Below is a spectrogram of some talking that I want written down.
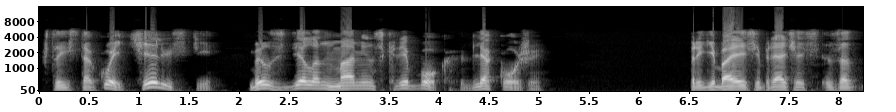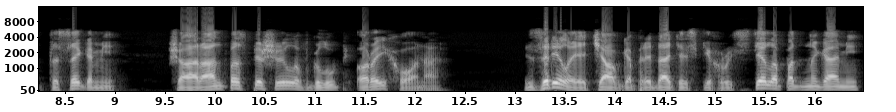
что из такой челюсти был сделан мамин скребок для кожи. Пригибаясь и прячась за тесегами, Шааран поспешил вглубь Орайхона. Зрелая чавга предательски хрустела под ногами.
